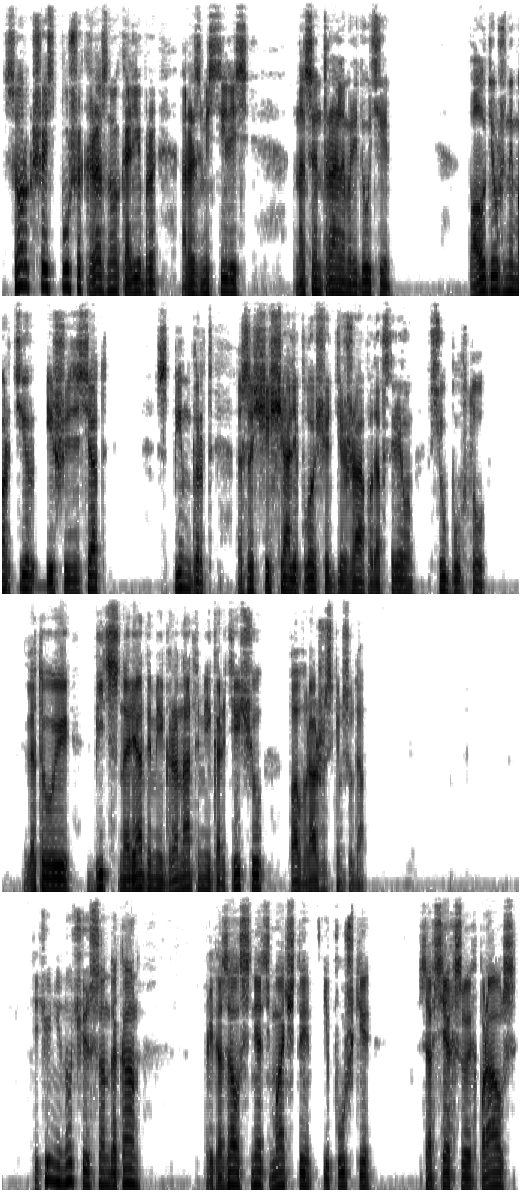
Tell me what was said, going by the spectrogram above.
46 пушек разного калибра разместились на центральном редуте, полдюжный мортир и 60 спингард защищали площадь, держа под обстрелом всю бухту, готовые бить снарядами, гранатами и картечью по вражеским судам течение ночи Сандакан приказал снять мачты и пушки со всех своих праус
